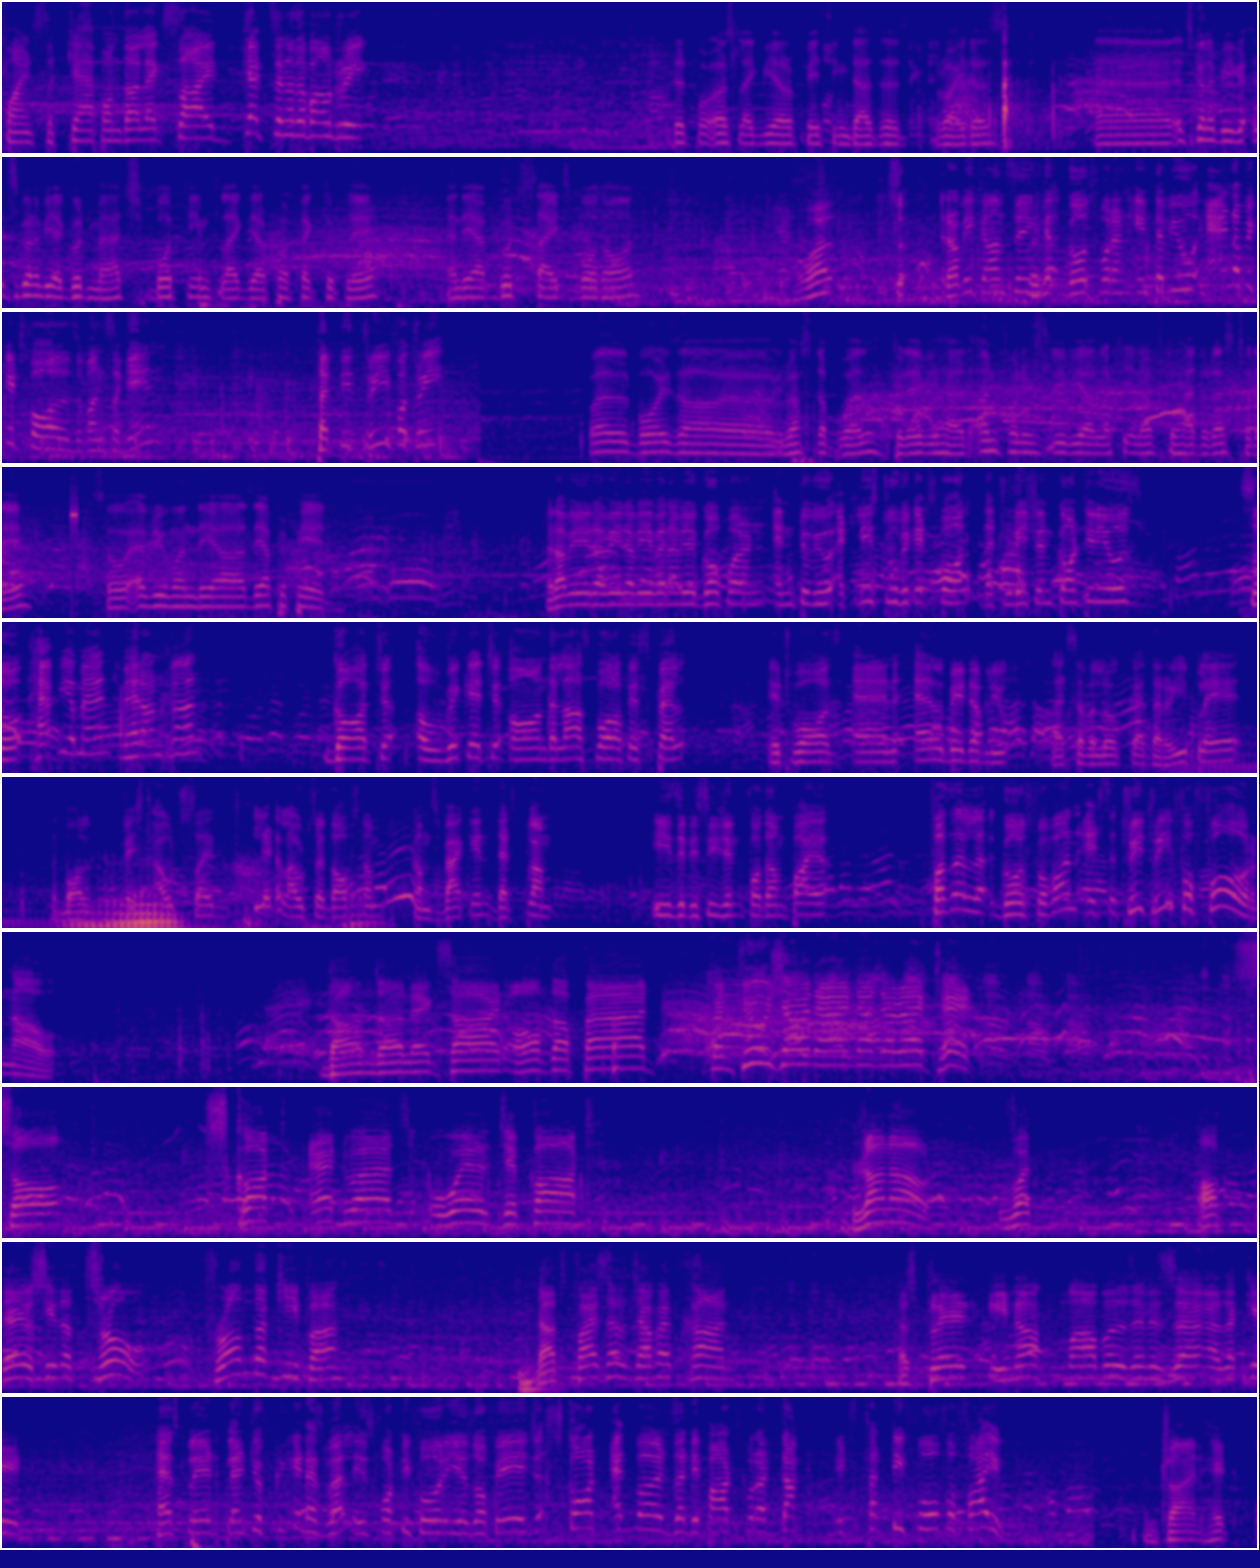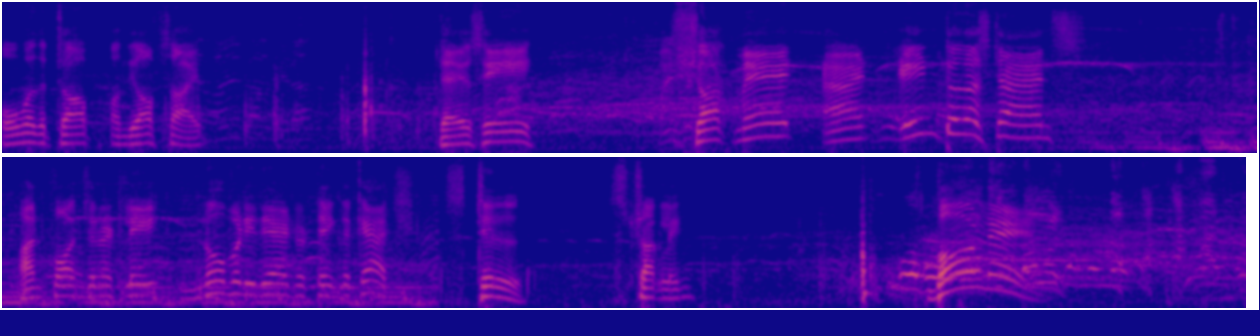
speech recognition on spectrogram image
Finds the cap on the leg side, gets another boundary. that for us like we are facing desert riders and it's gonna be it's gonna be a good match both teams like they are perfect to play and they have good sides both on Well, So Ravi Khan Singh goes for an interview and a wicket falls once again. 33 for 3. Well, boys are uh, rested up well. Today we had, unfortunately, we are lucky enough to have the rest today. So everyone, they are they are prepared. Ravi, Ravi, Ravi, whenever you go for an interview, at least two wickets fall. The tradition continues. So, happier man, Mehran Khan, got a wicket on the last ball of his spell. It was an LBW. Let's have a look at the replay. The ball pitched outside, little outside the off stump, comes back in. That's plump. Easy decision for the umpire. Fazal goes for one. It's a 3 3 for 4 now. down the leg side of the pad. Confusion and a direct hit. So Scott Edwards will depart. Run out with of there you see the throw from the keeper. That's Faisal Javed Khan has played enough marbles in his uh, as a kid. has played plenty of cricket as well. He's 44 years of age. Scott Edwards uh, departs for a duck. It's 34 for 5. and try and hit over the top on the offside. There you see, shot made and into the stands. Unfortunately, nobody there to take the catch. Still struggling. Ball in.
